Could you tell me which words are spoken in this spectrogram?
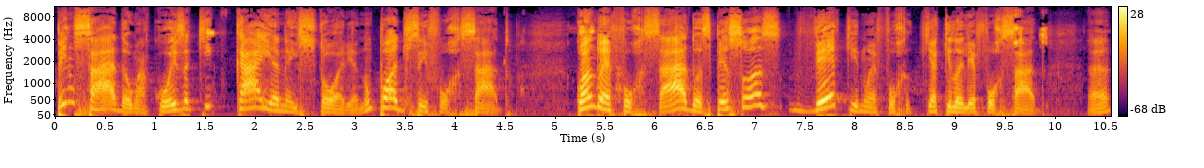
pensada, uma coisa que caia na história. Não pode ser forçado. Quando é forçado, as pessoas vê que não é for... que aquilo ali é forçado. Né?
